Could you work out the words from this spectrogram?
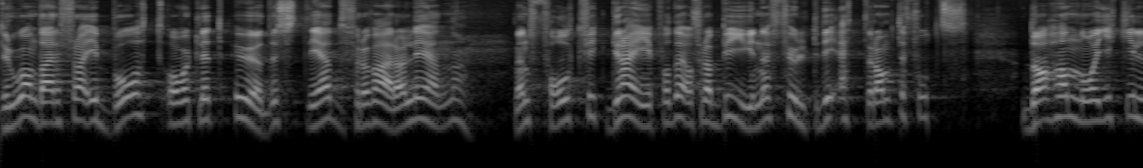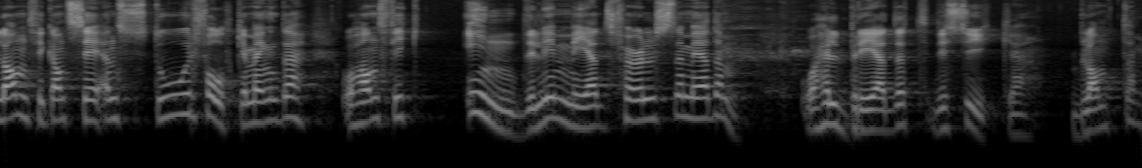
dro han derfra i båt over til et øde sted for å være alene. Men folk fikk greie på det, og fra byene fulgte de etter ham til fots. Da han nå gikk i land, fikk han se en stor folkemengde, og han fikk inderlig medfølelse med dem og helbredet de syke blant dem.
